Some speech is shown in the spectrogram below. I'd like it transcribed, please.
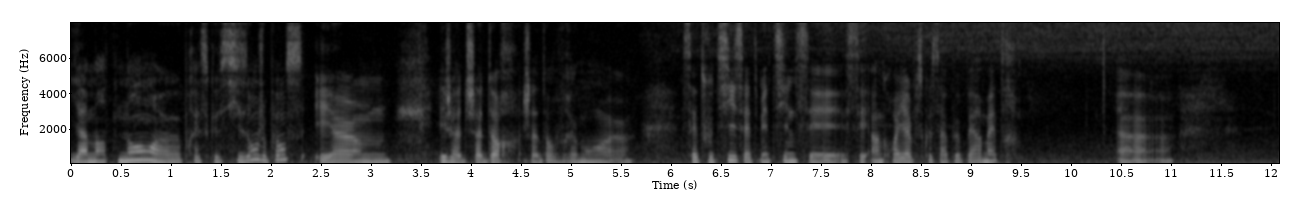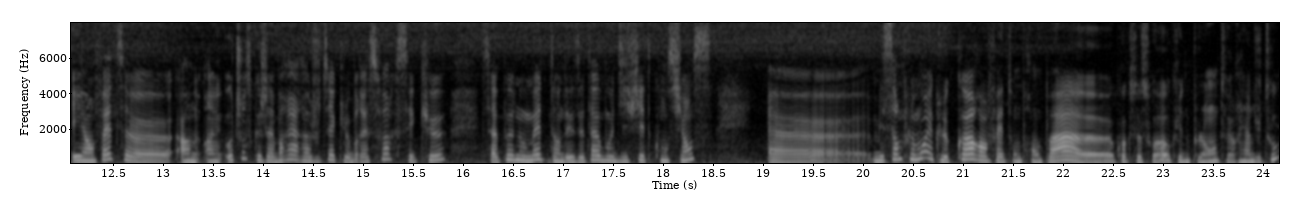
il y a maintenant presque six ans, je pense, et, et j'adore, j'adore vraiment cet outil, cette médecine, c'est incroyable ce que ça peut permettre. Et en fait, autre chose que j'aimerais rajouter avec le breathwork, c'est que ça peut nous mettre dans des états modifiés de conscience euh, mais simplement avec le corps en fait, on prend pas euh, quoi que ce soit, aucune plante, rien du tout.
